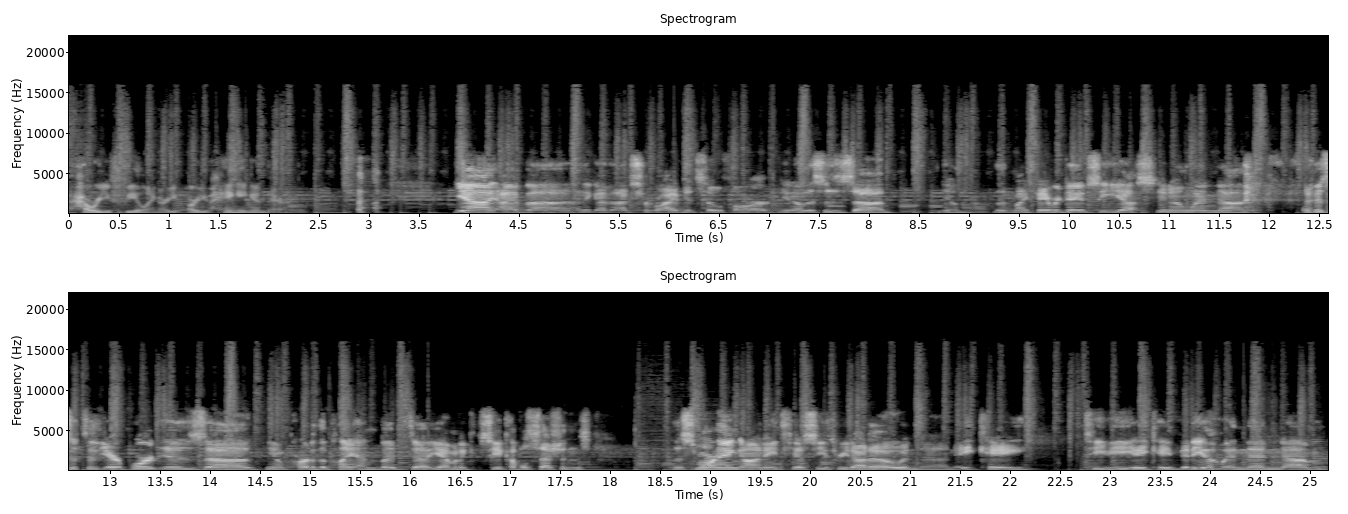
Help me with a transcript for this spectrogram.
how are you feeling? Are you are you hanging in there? Yeah, I, have uh, I think I've, I've, survived it so far. You know, this is uh, you know the, my favorite day of CES. You know, when uh, a visit to the airport is uh, you know part of the plan. But uh, yeah, I'm going to see a couple sessions this morning on ATSC 3.0 and an 8K TV, 8K video, and then um,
